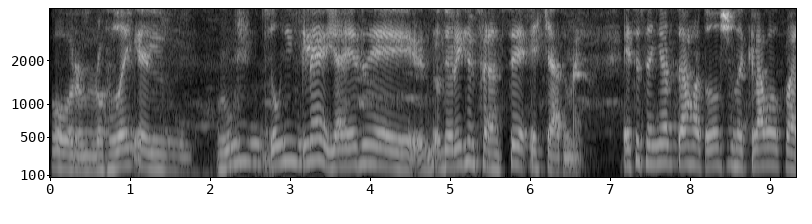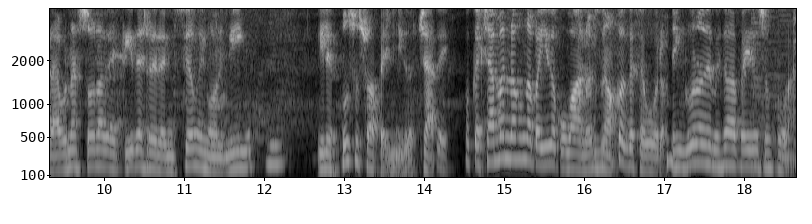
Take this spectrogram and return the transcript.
por los dueños, el- un, un inglés, ya es de, de origen francés, es Chapman. Ese señor trajo a todos sus esclavos para una zona de aquí de redención en Holguín y les puso su apellido, Chapman. Sí, porque Chapman no es un apellido cubano, eso No. es de seguro. Ninguno de mis dos apellidos son cubanos.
